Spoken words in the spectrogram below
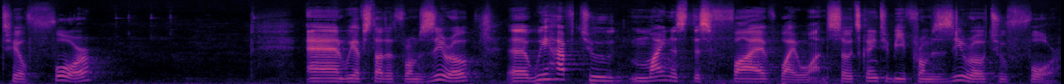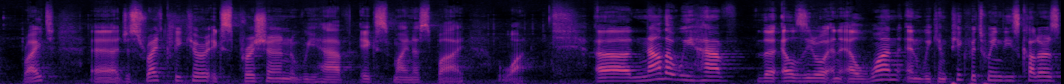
till 4, and we have started from zero, uh, we have to minus this five by one. So it's going to be from zero to four, right? Uh, just right click your expression, we have x minus by one. Uh, now that we have the L0 and L1 and we can pick between these colors,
